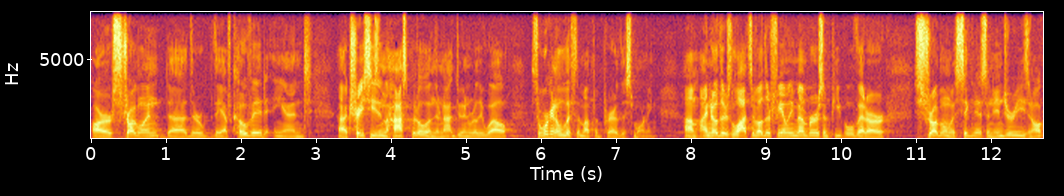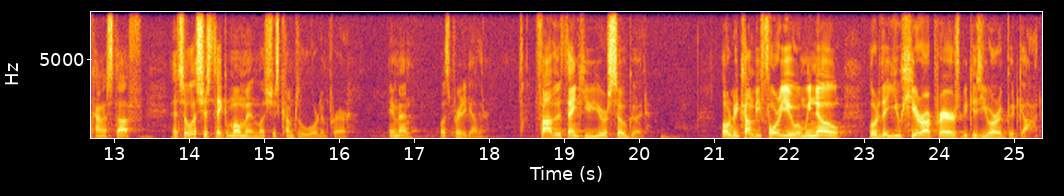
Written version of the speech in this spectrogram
are struggling. Uh, they have COVID, and uh, Tracy's in the hospital, and they're not doing really well. So we're going to lift them up in prayer this morning. Um, I know there's lots of other family members and people that are struggling with sickness and injuries and all kind of stuff. And so let's just take a moment and let's just come to the Lord in prayer. Amen. Let's pray together. Father, thank you. You're so good. Lord, we come before you and we know, Lord, that you hear our prayers because you are a good God.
